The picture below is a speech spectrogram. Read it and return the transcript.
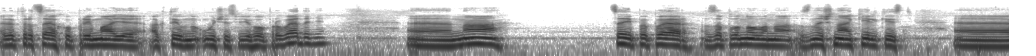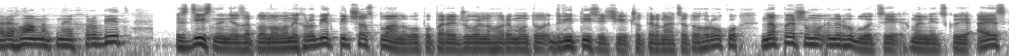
електроцеху приймає активну участь в його проведенні. Е, На цей ППР запланована значна кількість е, регламентних робіт, Здійснення запланованих робіт під час планово-попереджувального ремонту 2014 року на першому енергоблоці Хмельницької АЕС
